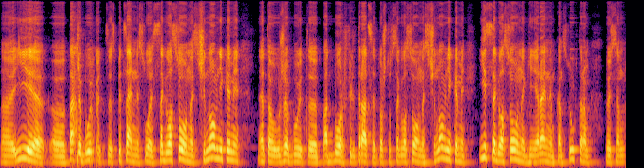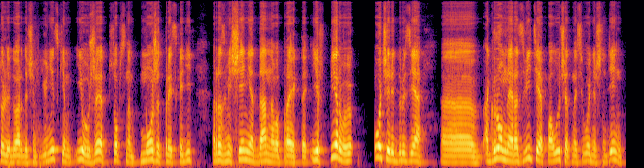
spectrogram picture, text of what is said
и также будет специальный слой согласованность с чиновниками, это уже будет э, отбор, фильтрация, то, что согласовано с чиновниками и согласовано генеральным конструктором, то есть Анатолием Эдуардовичем Юницким, и уже, собственно, может происходить размещение данного проекта. И в первую очередь, друзья, э, огромное развитие получат на сегодняшний день,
